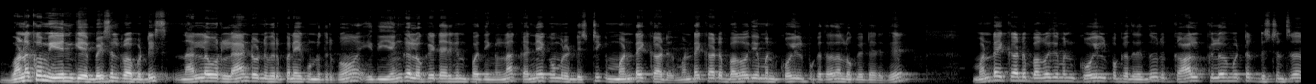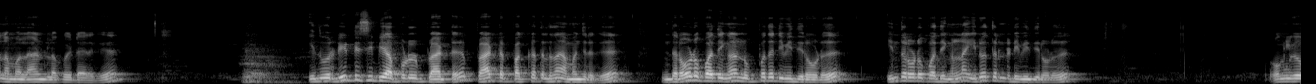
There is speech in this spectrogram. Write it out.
வணக்கம் ஏன்கே பைசல் ப்ராப்பர்ட்டிஸ் நல்ல ஒரு லேண்ட் ஒன்று விற்பனை கொண்டு வந்திருக்கோம். இது எங்கே லொக்கேட் ஆயிருக்குன்னு பார்த்தீங்கன்னா கன்னியாகுமரி டிஸ்ட்ரிக் மண்டைக்காடு. மண்டைக்காடு பகவதி அம்மன் கோயில் பக்கத்தில் தான் லொக்கேட் ஆயிருக்கு. மண்டைக்காடு பகவதி அம்மன் கோயில் பக்கத்துலேருந்து ஒரு கால் கிலோமீட்டர் டிஸ்டன்ஸில் நம்ம லேண்ட் லொக்கேட் ஆயிருக்கு. இது ஒரு டிடிசிபி அப்ரூவல் பிளாட்டு பிளாட்டு பக்கத்தில் தான் அமைஞ்சிருக்கு. இந்த ரோடு பார்த்தீங்கன்னா முப்பத்தடி வீதி ரோடு இந்த ரோடு பார்த்தீங்கன்னா இருபத்தி ரெண்டு வீதி ரோடு உங்களுக்கு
